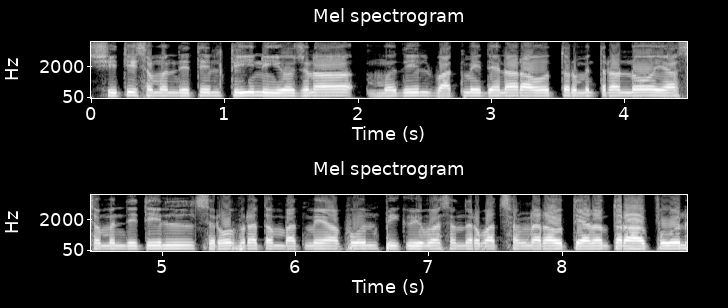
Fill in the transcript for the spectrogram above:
शेती संबंधीतील तीन योजनामधील बातमी देणार आहोत. तर मित्रांनो या संबंधीतील सर्वप्रथम बातमी आपण पीक विमा संदर्भात सांगणार आहोत. त्यानंतर आपण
